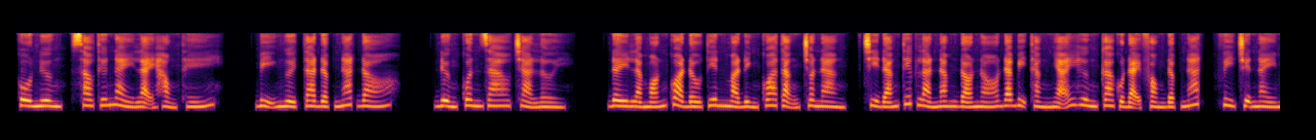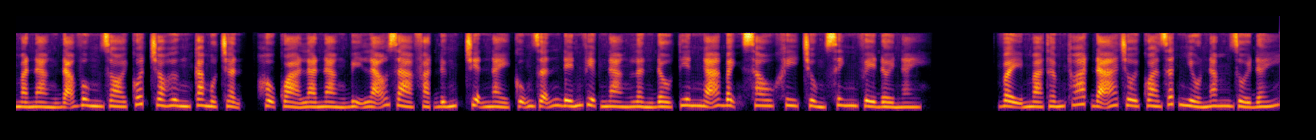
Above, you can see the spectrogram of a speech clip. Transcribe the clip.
Cô nương, sao thứ này lại hỏng thế? Bị người ta đập nát đó. Đường quân giao trả lời. Đây là món quà đầu tiên mà đình qua tặng cho nàng, chỉ đáng tiếc là năm đó nó đã bị thằng nhãi hưng ca của đại phòng đập nát, vì chuyện này mà nàng đã vung roi quất cho hưng ca một trận, hậu quả là nàng bị lão già phạt đứng, chuyện này cũng dẫn đến việc nàng lần đầu tiên ngã bệnh sau khi trùng sinh về đời này. Vậy mà thấm thoát đã trôi qua rất nhiều năm rồi đấy.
